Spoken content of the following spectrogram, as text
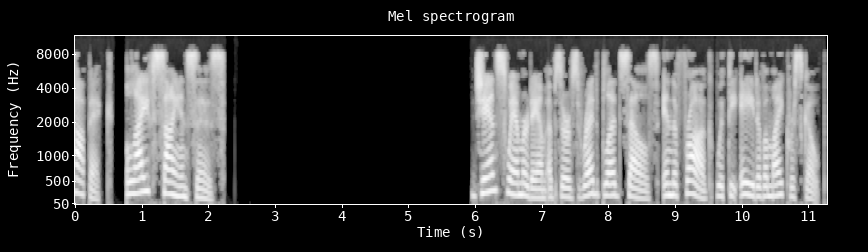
Topic: Life sciences. Jan Swammerdam observes red blood cells in the frog with the aid of a microscope.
